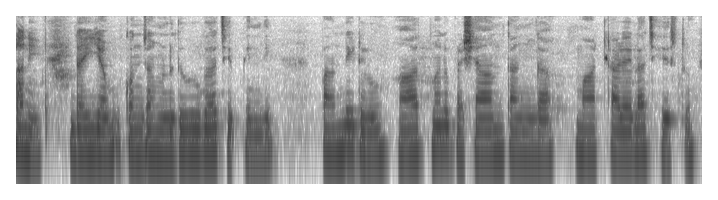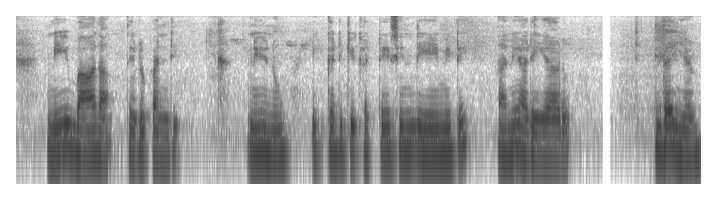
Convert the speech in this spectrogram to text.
అని దయ్యం కొంచెం మృదువుగా చెప్పింది. పండితుడు ఆత్మను ప్రశాంతంగా మాట్లాడేలా చేస్తూ నీ బాధ తెలుపండి. నేను ఇక్కడికి కట్టేసింది ఏమిటి? అని అడిగాడు. దయ్యం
